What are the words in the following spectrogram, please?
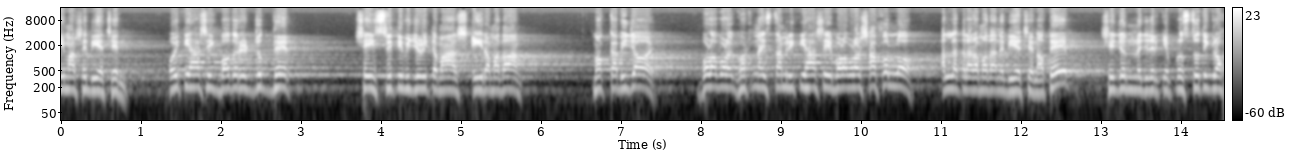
এই মাসে দিয়েছেন। ঐতিহাসিক বদরের যুদ্ধের সেই স্মৃতি বিজড়িত মাস, এই রমাদান মক্কা বিজয়, বড় বড় ঘটনা ইসলামের ইতিহাসে, বড় বড় সাফল্য আল্লাহ তালা রমাদানে দিয়েছেন। অতএব সেই জন্য নিজেদেরকে প্রস্তুতি গ্রহ,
